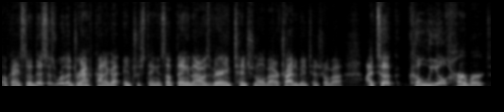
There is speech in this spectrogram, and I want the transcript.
okay, so this is where the draft kind of got interesting and something that I was very intentional about or tried to be intentional about. I took Khalil Herbert,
